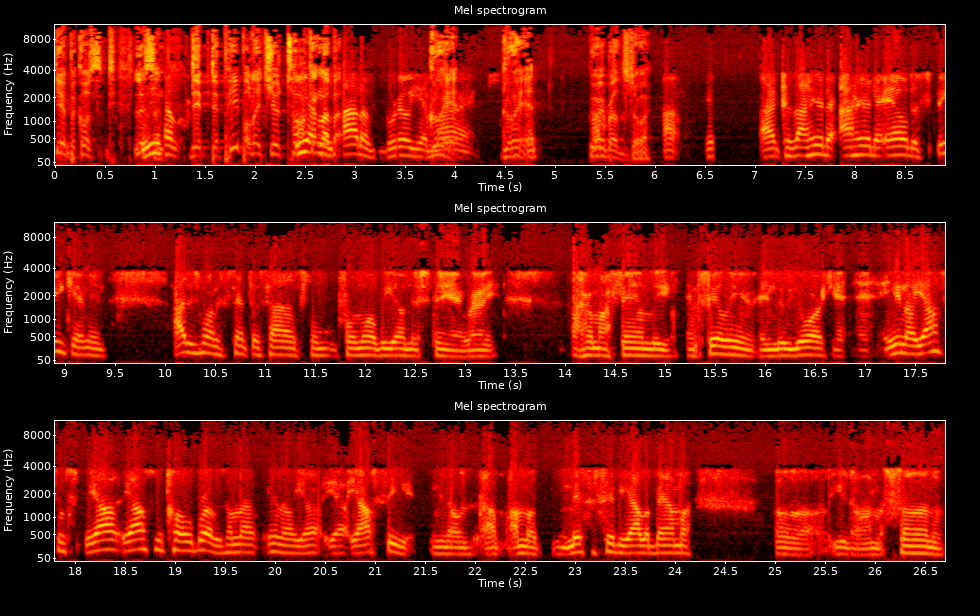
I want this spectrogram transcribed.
Yeah. Because listen, have- the, the people that you're talking We have a about. lot of brilliant Go ahead. minds. Go ahead. Go ahead, Brother Tory. because I hear the I hear the elders speaking, and I just want to synthesize from from what we understand, right? I heard my family in Philly and in New York, and, and, and you know, y'all some y'all y'all some cold brothers. I'm not, you know, y'all y'all, y'all see it. You know, I'm, I'm a Mississippi, Alabama. Uh, you know, I'm a son of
